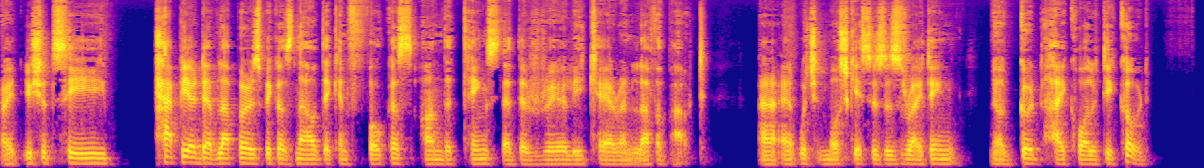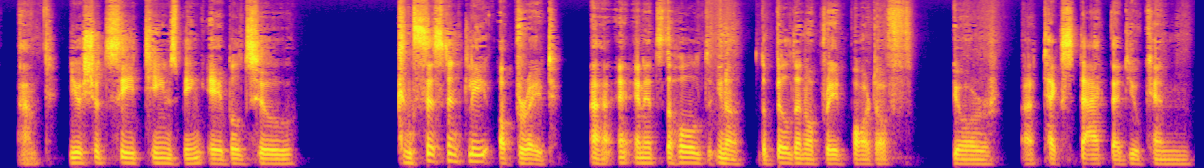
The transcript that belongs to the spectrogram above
right? You should see happier developers because now they can focus on the things that they really care and love about uh, which in most cases is writing you know, good, high quality code. Um, you should see teams being able to consistently operate. Uh, and it's the whole, you know, the build and operate part of your uh, tech stack that you can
